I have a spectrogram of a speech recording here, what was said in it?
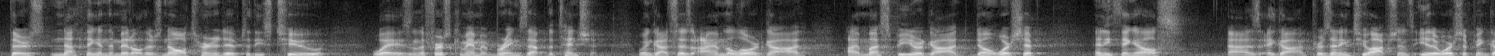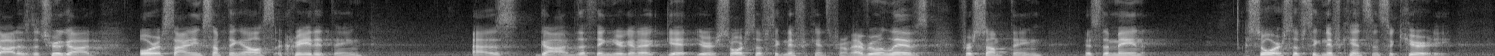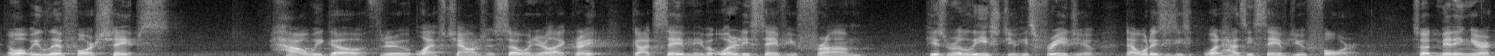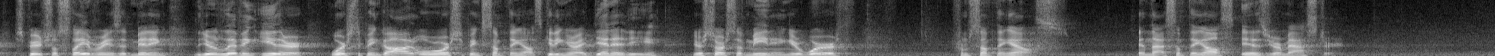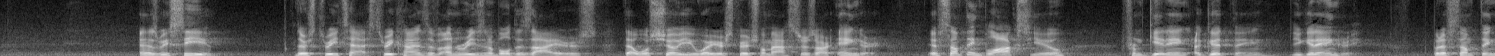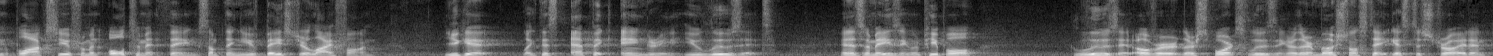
There's nothing in the middle, there's no alternative to these two ways. And the first commandment brings up the tension. When God says, I am the Lord God, I must be your God, don't worship anything else as a God. Presenting two options either worshiping God as the true God or assigning something else, a created thing, as God, the thing you're going to get your source of significance from. Everyone lives for something, it's the main source of significance and security. And what we live for shapes how we go through life's challenges. So when you're like, great, God saved me, but what did He save you from? He's released you, He's freed you. Now, what, is he, what has He saved you for? So, admitting your spiritual slavery is admitting you're living either worshiping God or worshiping something else, getting your identity, your source of meaning, your worth from something else. And that something else is your master. And as we see, there's three tests, three kinds of unreasonable desires that will show you where your spiritual masters are. Anger. If something blocks you from getting a good thing, you get angry. But if something blocks you from an ultimate thing, something you've based your life on, you get like this epic angry. You lose it. And it's amazing when people lose it over their sports losing or their emotional state gets destroyed. And,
